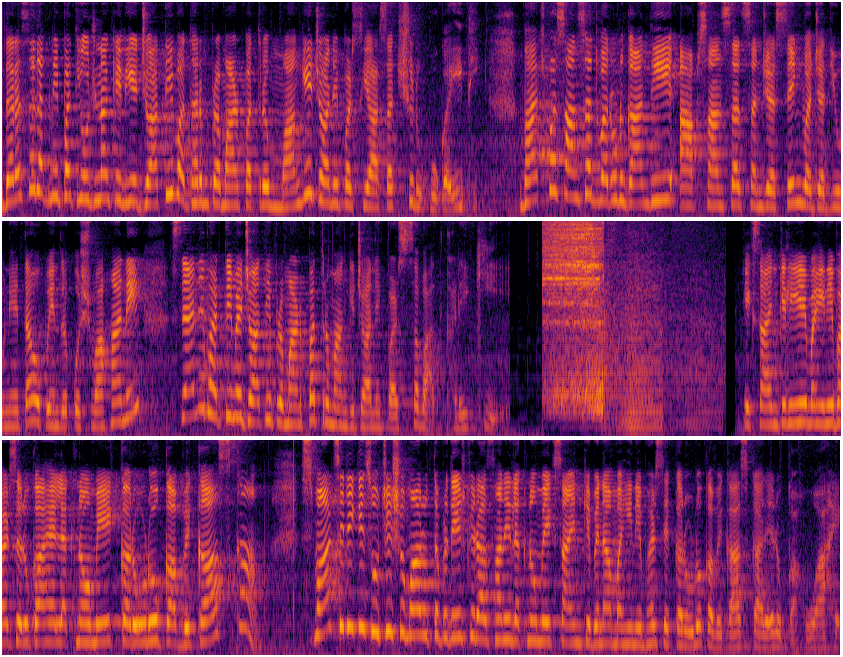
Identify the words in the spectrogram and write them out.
दरअसल, अग्निपथ योजना के लिए जाति व धर्म प्रमाण पत्र मांगे जाने पर सियासत शुरू हो गई थी। भाजपा सांसद वरुण गांधी, आप सांसद संजय सिंह व जदयू नेता उपेंद्र कुशवाहा ने सैन्य भर्ती में जाति प्रमाण पत्र मांगे जाने पर सवाल खड़े किए। एक साइन के लिए महीने भर से रुका है लखनऊ में करोड़ों का विकास काम। स्मार्ट सिटी की सूची शुमार उत्तर प्रदेश की राजधानी लखनऊ में एक साइन के बिना महीने भर से करोड़ों का विकास कार्य रुका हुआ है।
